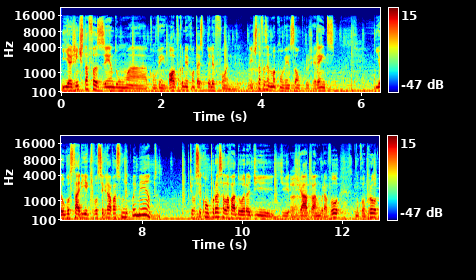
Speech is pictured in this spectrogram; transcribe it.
e a gente está fazendo uma convenção, óbvio que eu não ia contar isso por telefone, né? A gente está fazendo uma convenção para os gerentes e eu gostaria que você gravasse um depoimento porque você comprou essa lavadora de, de uhum. jato, ah, não gravou? Não comprou?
